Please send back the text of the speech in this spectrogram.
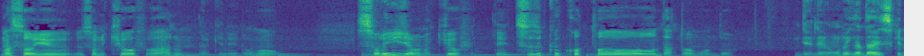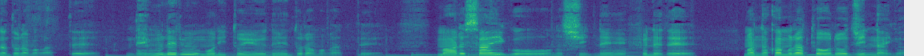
まあそういうその恐怖はあるんだけれども、それ以上の恐怖って続くことだと思うんだよ。でね、俺が大好きなドラマがあって、眠れる森というね、ドラマがあって、まああれ最後のシーンね、船で、まあ中村徹を陣内が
